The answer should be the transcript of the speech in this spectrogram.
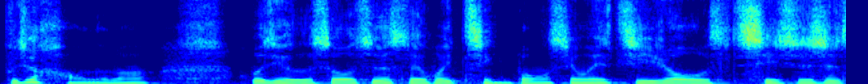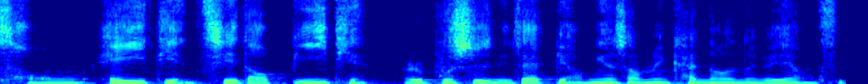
不就好了吗？或者有的时候之所以会紧绷，是因为肌肉其实是从 A 点接到 B 点，而不是你在表面上面看到的那个样子。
